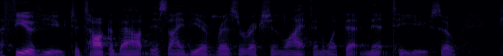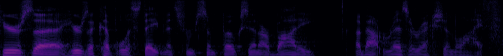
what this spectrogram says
a few of you, to talk about this idea of resurrection life and what that meant to you. So, here's, uh, here's a couple of statements from some folks in our body about resurrection life.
